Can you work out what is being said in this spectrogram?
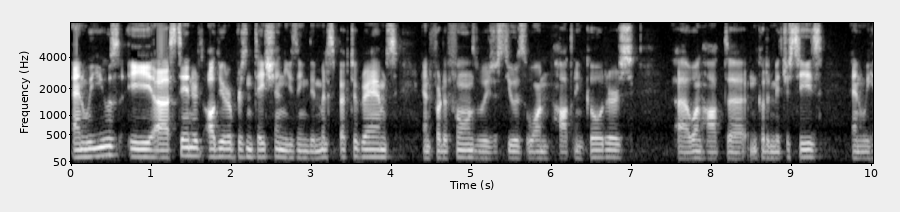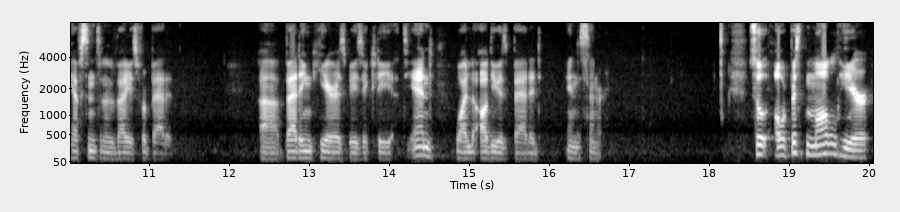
And we use a uh, standard audio representation using the mel spectrograms. And for the phones, we just use one hot encoders, uh, one hot uh, encoded matrices, and we have sentinel values for padded. Uh, padding here is basically at the end, while the audio is padded in the center. So our best model here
